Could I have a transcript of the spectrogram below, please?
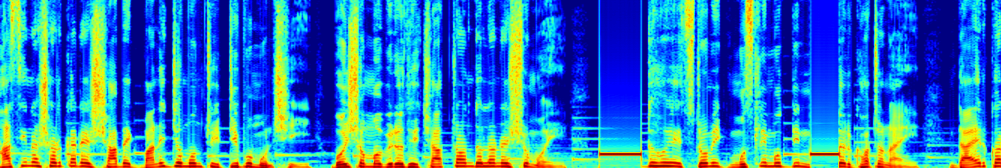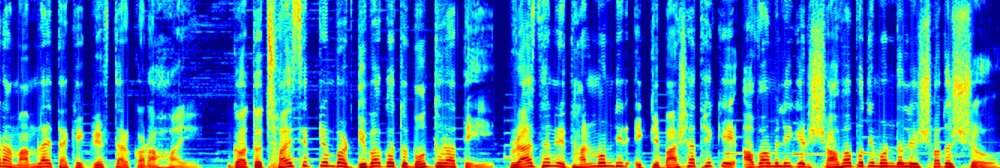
হাসিনা সরকারের সাবেক বাণিজ্য মন্ত্রী টিপু মুন্সি। বৈষম্য বিরোধী ছাত্র আন্দোলনের সময় হয়ে শ্রমিক মুসলিম উদ্দিন ঘটনায় দায়ের করা মামলায় তাকে গ্রেফতার করা হয়। গত ছয় সেপ্টেম্বর দিবাগত মধ্যরাতে রাজধানীর ধানমন্ডির একটি বাসা থেকে আওয়ামী লীগের সভাপতিমণ্ডলীর সদস্য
